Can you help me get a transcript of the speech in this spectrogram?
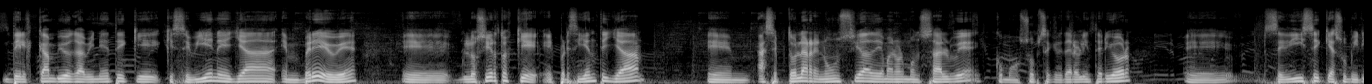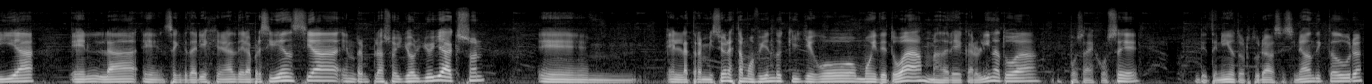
del cambio de gabinete que, que se viene ya en breve eh, lo cierto es que el presidente ya em, aceptó la renuncia de Manuel Monsalve como subsecretario del Interior. Eh, se dice que asumiría en la Secretaría General de la Presidencia en reemplazo de Giorgio Jackson. En la transmisión estamos viendo que llegó Moy de Toá, madre de Carolina Toá, esposa de José, detenido, torturado, asesinado en dictadura,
